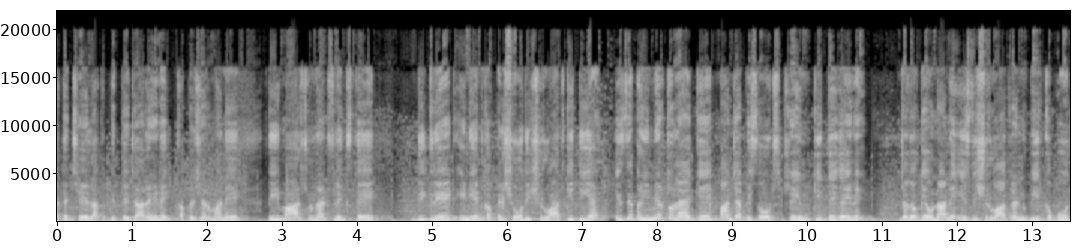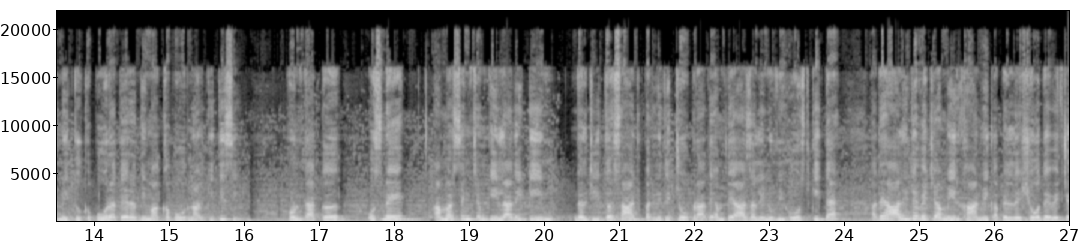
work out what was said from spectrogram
ਅਤੇ 6 ਲੱਖ ਦਿੱਤੇ ਜਾ ਰਹੇ ਨੇ। ਕਪਿਲ ਸ਼ਰਮਾ ਨੇ 30 ਮਾਰਚ ਨੂੰ Netflix ਤੇ the great Indian Kapil show ਦੀ ਸ਼ੁਰੂਆਤ ਕੀਤੀ ਹੈ। ਇਸ ਦੇ ਪ੍ਰੀਮੀਅਰ ਤੋਂ ਲੈ ਕੇ 5 ਐਪੀਸੋਡ ਸਟ੍ਰੀਮ ਕੀਤੇ ਗਏ ਨੇ। ਜਦੋਂ ਕਿ ਉਹਨਾਂ ਨੇ ਇਸ ਦੀ ਸ਼ੁਰੂਆਤ ਰਣਬੀਰ ਕਪੂਰ, ਨੀਤੂ ਕਪੂਰ ਅਤੇ ਰਦੀਮਾ ਕਪੂਰ ਨਾਲ ਕੀਤੀ ਸੀ। ਹੁਣ ਤੱਕ ਉਸਨੇ ਅਮਰ ਸਿੰਘ ਚਮਕੀਲਾ ਦੀ ਟੀਮ, ਦਲਜੀਤ ਦੋਸਾਂਝ ਪਰਿਣੀਤੀ ਚੋਪੜਾ ਤੇ ਇਮਤਿਆਜ਼ ਅਲੀ ਨੂੰ ਵੀ ਹੋਸਟ ਕੀਤਾ ਹੈ ਅਤੇ ਹਾਲ ਹੀ ਦੇ ਵਿੱਚ ਅਮੀਰ ਖਾਨ ਵੀ ਕਪਿਲ ਦੇ ਸ਼ੋਅ ਦੇ ਵਿੱਚ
